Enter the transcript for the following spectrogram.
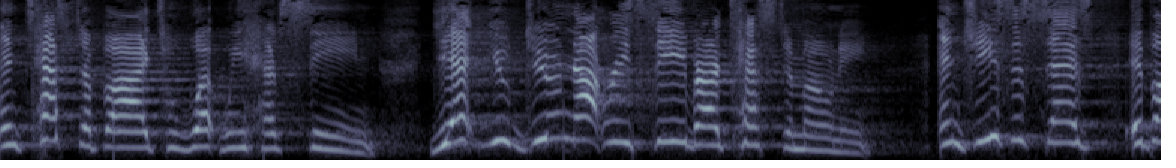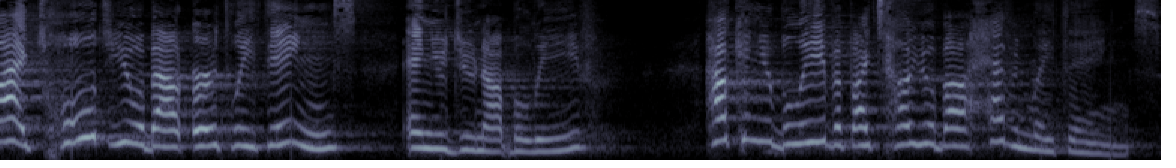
and testify to what we have seen. Yet you do not receive our testimony. And Jesus says, If I told you about earthly things and you do not believe, how can you believe if I tell you about heavenly things?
